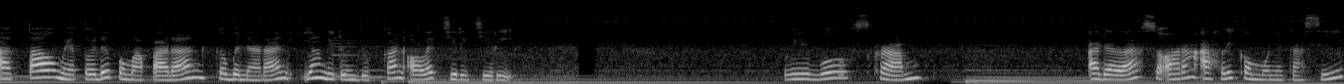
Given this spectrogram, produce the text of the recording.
atau metode pemaparan kebenaran yang ditunjukkan oleh ciri-ciri. Wibu Scrum adalah seorang ahli komunikasi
